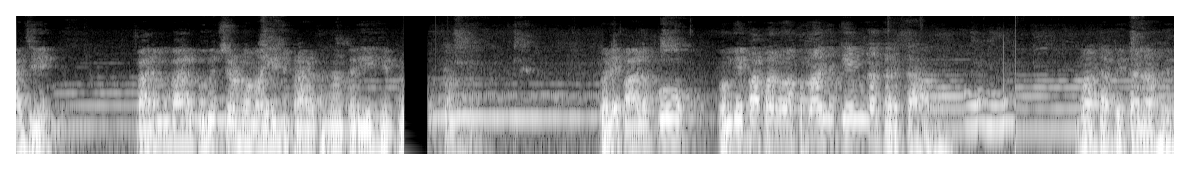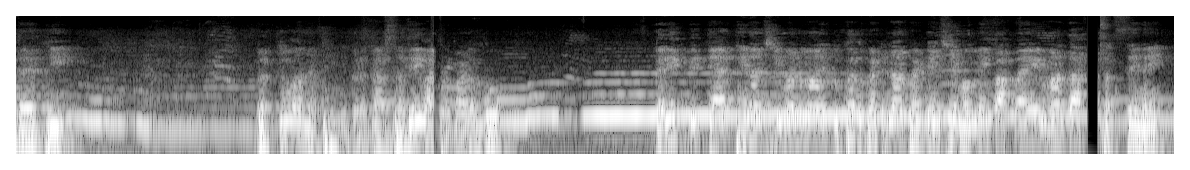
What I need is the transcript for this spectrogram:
આજે વારંવાર ગુરુચરણોમાં એ જ પ્રાર્થના કરીએ, હે ભલે બાળકો મમ્મી પાપાનું અપમાન કેમ ન કરતા? માતા પિતાના હૃદયથી બધું નથી નીકળતા. સદૈવ આપણા બાળકો, દરેક વિદ્યાર્થીના જીવનમાં દુઃખદ ઘટના ઘટે છે. મમ્મી, પાપાએ માતા શકશે નહીં.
